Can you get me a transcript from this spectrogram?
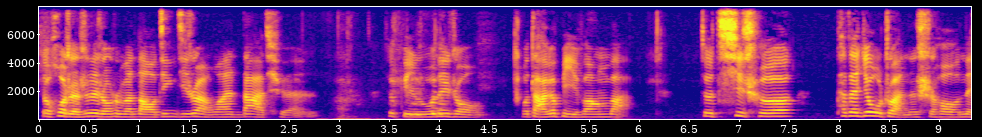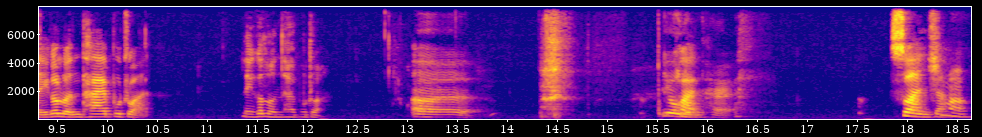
就或者是那种什么脑筋急转弯大全？就比如那种，我打个比方吧。就汽车，它在右转的时候，哪个轮胎不转？哪个轮胎不转？呃，右轮胎。算一下。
